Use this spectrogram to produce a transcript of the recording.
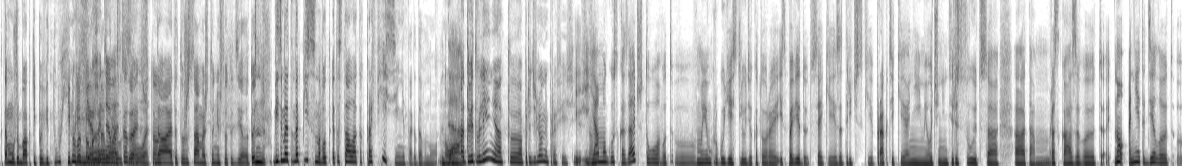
к тому же бабки-повитухи. Ну, вот примерно, только хотела сказать, вот. что- Да, это то же самое, что они что-то делают. То есть, М, видимо, это написано, вот это стало как профессией не так давно. Но Да. Ответвление от э, определенной профессии. и. Я могу сказать, что вот э, в моем кругу есть люди, которые исповедуют всякие эзотерические практики, они ими очень интересуются, а, там рассказывают. Но они это делают э,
